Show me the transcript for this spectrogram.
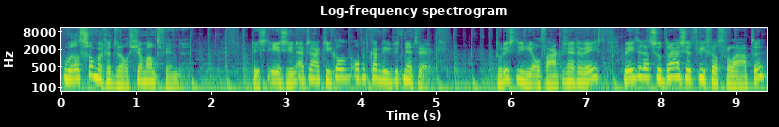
hoewel sommigen het wel charmant vinden. Dit is de eerste zin uit een artikel op het Caribisch netwerk. Toeristen die hier al vaker zijn geweest, weten dat zodra ze het vliegveld verlaten,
